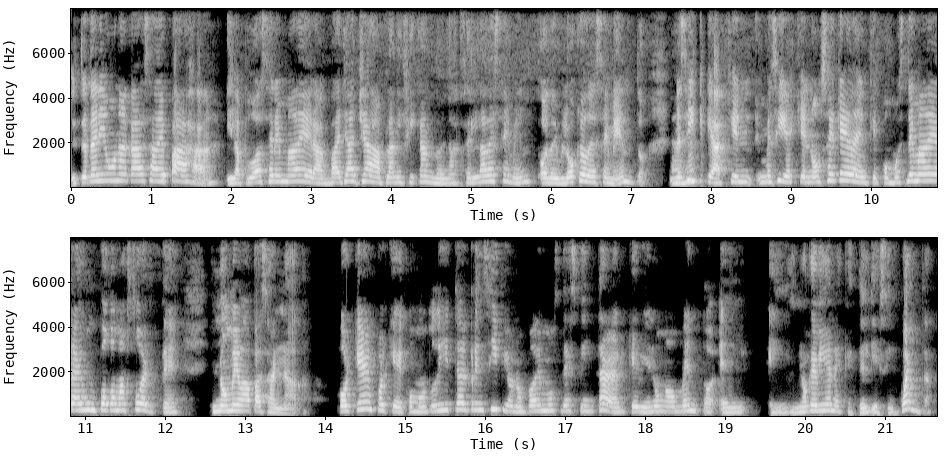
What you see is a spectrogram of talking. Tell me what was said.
Si usted tenía una casa de paja y la pudo hacer en madera, vaya ya planificando en hacerla de cemento o de bloque o de cemento. me, sigue, que, me sigue, que no se queden que como es de madera es un poco más fuerte, no me va a pasar nada. ¿Por qué? Porque como tú dijiste al principio, no podemos despintar que viene un aumento el, el año que viene, que es del 1050.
